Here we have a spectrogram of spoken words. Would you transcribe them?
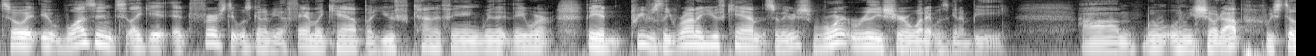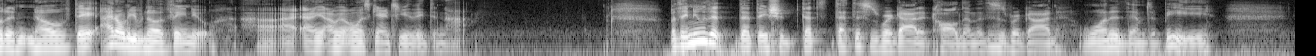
so it, it wasn't like it, at first it was going to be a family camp, a youth kind of thing. When they weren't, they had previously run a youth camp, so they just weren't really sure what it was going to be. Um, when, when we showed up, we still didn't know. They, I don't even know if they knew. Uh, I, I, I almost guarantee you they did not. But they knew that, that they should that that this is where God had called them, that this is where God wanted them to be,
